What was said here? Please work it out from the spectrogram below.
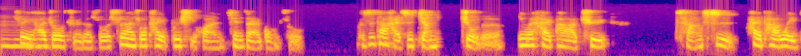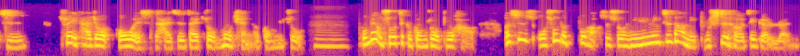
嗯，所以他就觉得说，虽然说他也不喜欢现在的工作，可是他还是将。就的，因为害怕去尝试，害怕未知，所以他就 always 还是在做目前的工作。嗯，我没有说这个工作不好，而是我说的不好是说，你明明知道你不适合这个人。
